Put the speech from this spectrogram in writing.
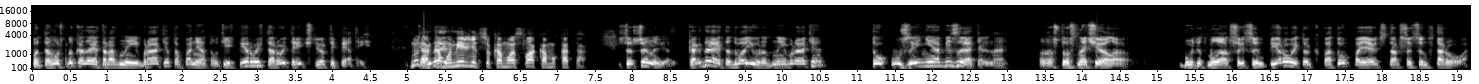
Потому что, ну, когда это родные братья, то понятно. Вот есть первый, второй, третий, четвертый, пятый. Ну когда да, кому это... мельницу, кому осла, кому кота. Совершенно верно. Когда это двоюродные братья, то уже не обязательно, э, что сначала будет младший сын первого, и только потом появится старший сын второго.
